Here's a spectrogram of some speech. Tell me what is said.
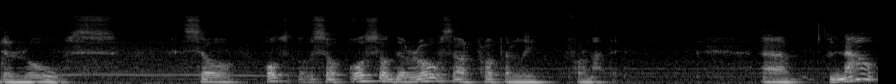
the rows so also, so also the rows are properly formatted. Um, now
